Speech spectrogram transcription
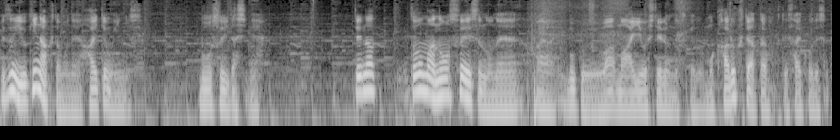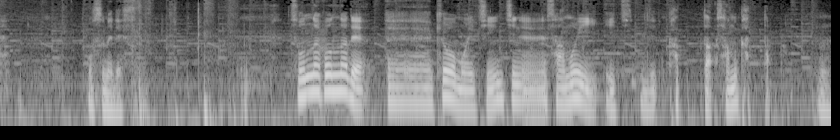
別に雪なくてもね履いてもいいんですよ。防水だしね。ってなとまあノースフェイスのね、はい、僕はまあ愛用してるんですけども軽くて暖かくて最高ですね。おすすめです。そんなこんなで、えー、今日も一日ね寒いかった寒かったうん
